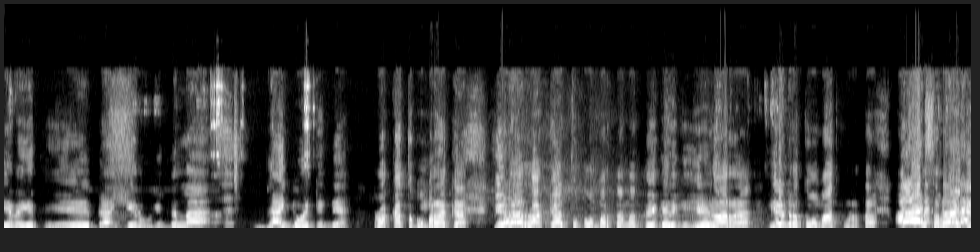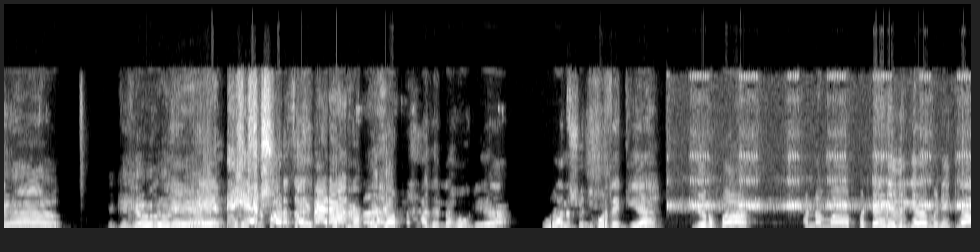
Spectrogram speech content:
ಏನಾಗೈತಿ? ಬ್ಯಾಂಕ್ ಏನ್ ಹೋಗಿದ್ದಲ್ಲ ಬ್ಯಾಂಕ್ ಹೊಂಟಿದ್ದೆ ರೊಕ್ಕ ತಗೊಂಡ್ ಬರಾಕ ಏನ ರೊಕ್ಕ ತಗೊಂಡ್ ಬರ್ತಾನ ಬೇಕರಿಗೆ ಹೇಳುವಾರ ಏನ್ರ ತಗೊಂಡ್ ಮಾತು ಕೊಡ್ತಾಳ. ಅದ್ರ ಸಲುವಾಗಿ ಈಕಿ ಹೇಳಲಿ ಹೋಗಿ. ಹೆಂಡ್ತಿಗ್ ಏನ್ ಕೊಡ್ಸೋದ್ ಬೇಡ. ಅದೆಲ್ಲ ಹೋಗ್ಲಿ. ಪುರಾಣ ಸುದ್ದಿ ಕೊಡ್ತೈತಿ. ಏನಪ್ಪ? ನಮ್ಮ ಪಟ್ಟೆಗಡಿ ಎದುರಿಗೆ ಮನಿ ಇತ್ಲಾ?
